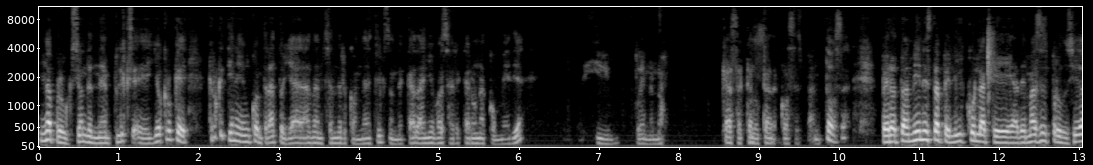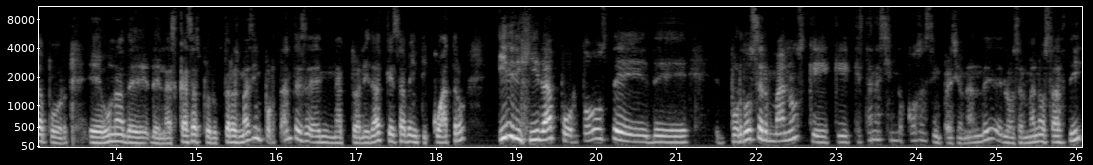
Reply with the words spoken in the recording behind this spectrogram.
una producción de Netflix. Eh, yo creo que, creo que tiene un contrato ya Adam Sandler con Netflix, donde cada año va a sacar una comedia. Y bueno, no, que ha sacado cada cosa espantosa, pero también esta película que además es producida por eh, una de, las casas productoras más importantes en la actualidad, que es A24, y dirigida por dos de por dos hermanos que, que, están haciendo cosas impresionantes, los hermanos Safdie,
